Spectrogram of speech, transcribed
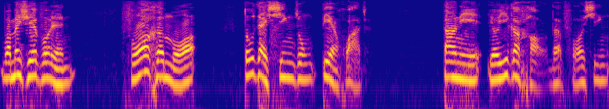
我们学佛人，佛和魔都在心中变化着。当你有一个好的佛心、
